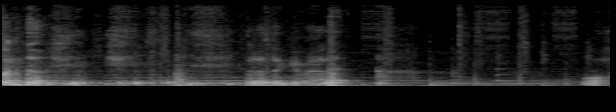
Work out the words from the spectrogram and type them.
When, I, when I think about it. Oh.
